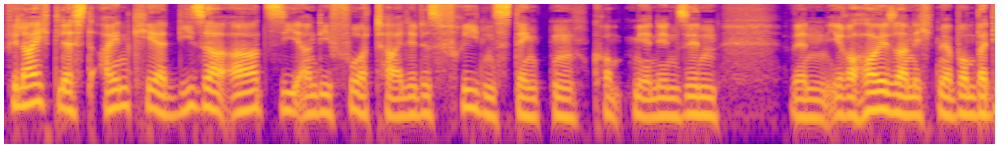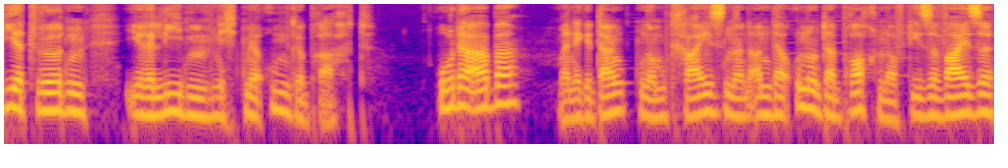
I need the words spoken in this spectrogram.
Vielleicht lässt Einkehr dieser Art sie an die Vorteile des Friedens denken, kommt mir in den Sinn, wenn ihre Häuser nicht mehr bombardiert würden, ihre Lieben nicht mehr umgebracht. Oder aber, meine Gedanken umkreisen einander ununterbrochen auf diese Weise,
